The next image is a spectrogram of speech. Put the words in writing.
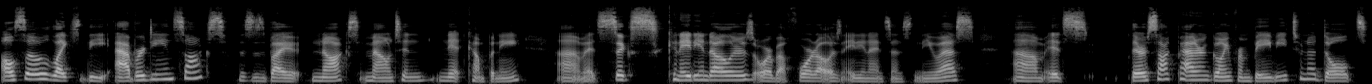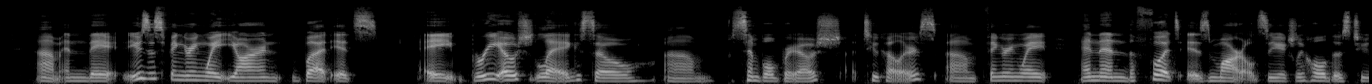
also liked the Aberdeen socks. This is by Knox Mountain Knit Company. Um, it's six Canadian dollars or about four dollars and eighty nine cents in the U.S. Um, it's their sock pattern going from baby to an adult. Um, and they use this fingering weight yarn, but it's a brioche leg, so um, simple brioche, two colors, um, fingering weight, and then the foot is marled, so you actually hold those two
